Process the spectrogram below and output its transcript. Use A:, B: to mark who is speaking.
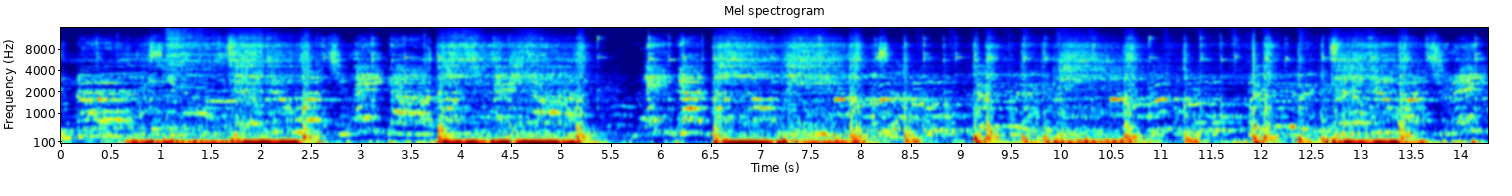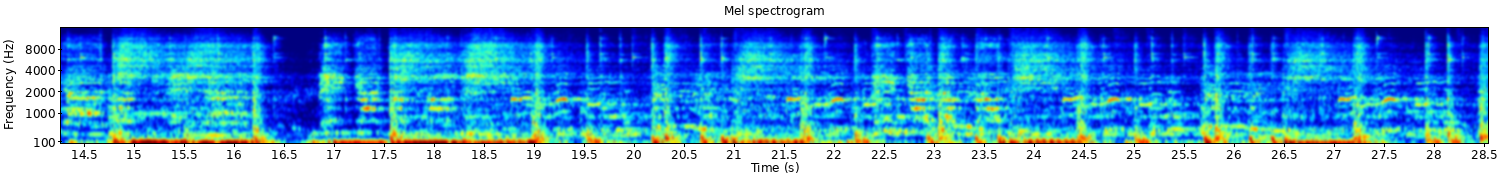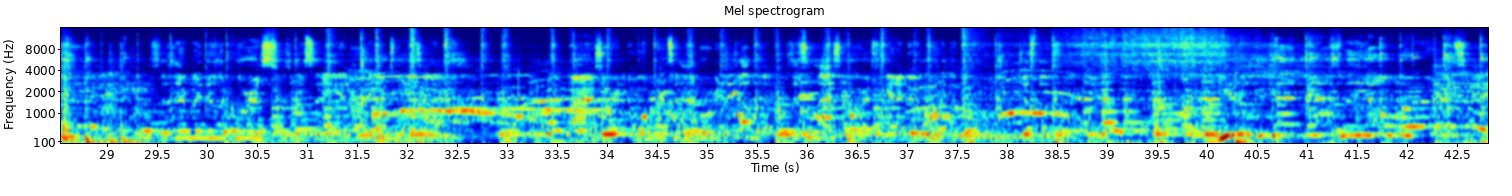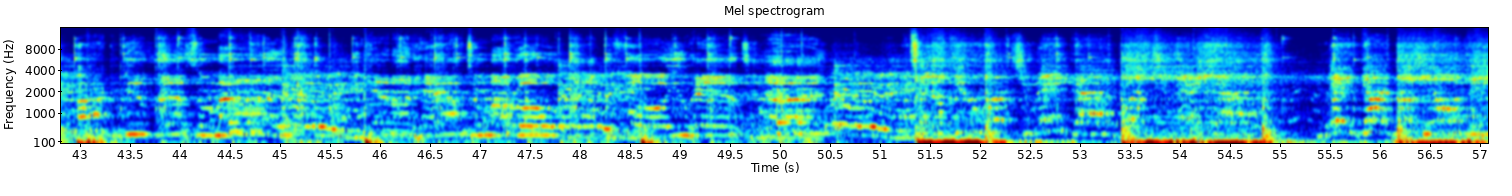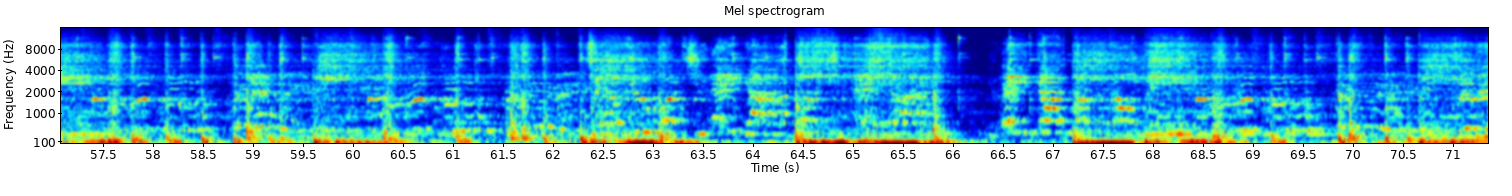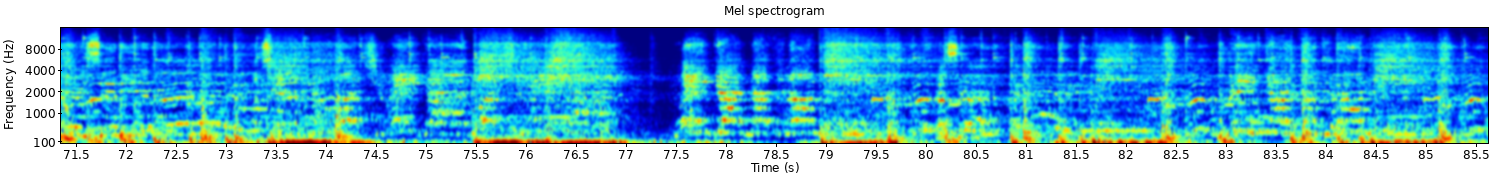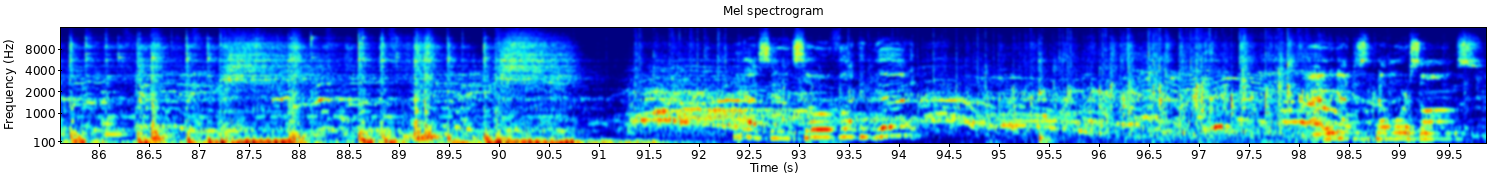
A: tonight.
B: does everybody know the chorus? Because we sang it already like 20 times. Alright, so we're going to do one more time, but we're going to double it. Because it's the last chorus. You got to do more than. Just the guys sound so fucking good. All right, we got just a couple more songs.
